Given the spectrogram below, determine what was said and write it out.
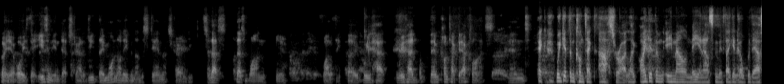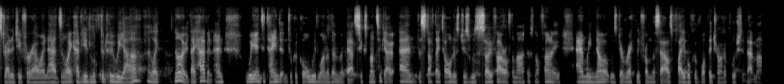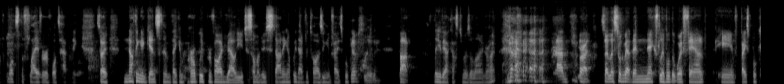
or, you know, or if there is an in-depth strategy, they might not even understand that strategy. So that's that's one you know one thing. So we've had we've had them contact our clients, and Heck, we get them contact us, right? Like I get them emailing me and ask them if they can help with our strategy for our own ads. And like, have you looked at who we are? Like, no, they haven't. And we entertained it and took a call with one of them about six months ago. And the stuff they told us just was so far off the mark. It's not funny. And we know it was directly from the sales playbook of what they're trying to push at that month. What's the flavor of what's happening? So nothing against them. They can probably provide value to someone who's starting up with advertising in Facebook. absolutely. But leave our customers alone, right? yeah. Um, All right. So let's talk about the next level that we've found in Facebook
